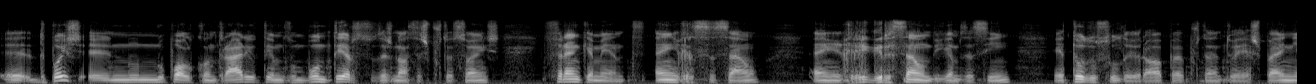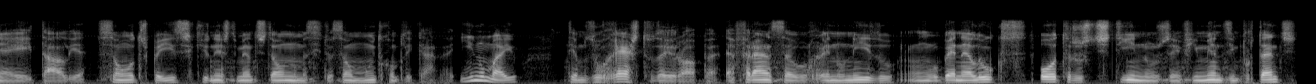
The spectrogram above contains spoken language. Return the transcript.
Eh, depois, eh, no, polo contrário, temos um bom terço das nossas exportações, francamente, em recessão, em regressão, digamos assim, é todo o sul da Europa, portanto é a Espanha, é a Itália, são outros países que neste momento estão numa situação muito complicada. E no meio temos o resto da Europa, a França, o Reino Unido, o Benelux, outros destinos, enfim, menos importantes,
